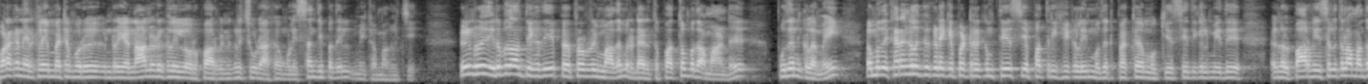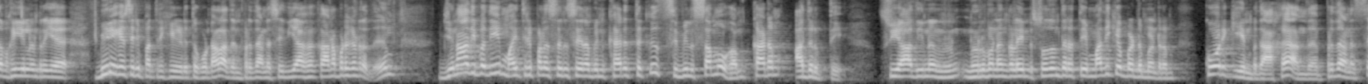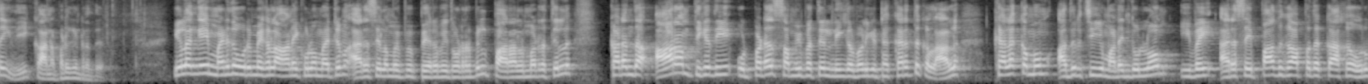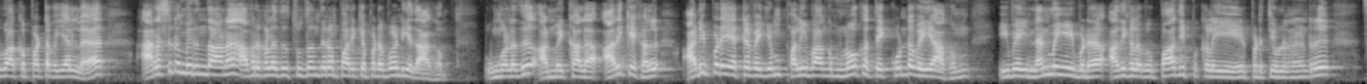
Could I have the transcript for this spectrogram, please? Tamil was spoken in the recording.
வணக்க நேர்களை மற்றும் ஒரு இன்றைய நாளேடுகளில் ஒரு பார்வை நிகழ்ச்சியூடாக உங்களை சந்திப்பதில் மிக மகிழ்ச்சி. இன்று இருபதாம் தேதி பிப்ரவரி மாதம் இரண்டாயிரத்து பத்தொன்பதாம் ஆண்டு புதன்கிழமை எமது கரங்களுக்கு கிடைக்கப்பட்டிருக்கும் தேசிய பத்திரிகைகளின் முதற்பக்க முக்கிய செய்திகள் மீது எங்கள் பார்வை செலுத்தலாம் அந்த வகையில் இன்றைய பீரகேசரி பத்திரிகை எடுத்துக்கொண்டால் அதன் பிரதான செய்தியாக காணப்படுகின்றது. ஜனாதிபதி மைத்ரிபால சிறிசேனவின் கருத்துக்கு சிவில் சமூகம் கடும் அதிருப்தி. சுயாதீன நிறு- நிறுவனங்களின் சுதந்திரத்தை மதிக்க வேண்டும் என்றும் கோரிக்கை என்பதாக அந்த பிரதான செய்தி காணப்படுகின்றது. இலங்கை மனித உரிமைகள் ஆணைக்குழு மற்றும் அரசியலமைப்பு பேரவை தொடர்பில் பாராளுமன்றத்தில் கடந்த ஆறாம் திகதி உட்பட சமீபத்தில் நீங்கள் வெளியிட்ட கருத்துக்களால் கலக்கமும் அதிர்ச்சியும் அடைந்துள்ளோம். இவை அரசை பாதுகாப்பதற்காக உருவாக்கப்பட்டவை அல்ல. அரசிடமிருந்தான அவர்களது சுதந்திரம் பறிக்கப்பட வேண்டியதாகும். உங்களது அண்மைக்கால அறிக்கைகள் அடிப்படையற்றவையும் பழிவாங்கும் நோக்கத்தை கொண்டவையாகும். இவை நன்மையை விட அதிகளவு பாதிப்புகளையே ஏற்படுத்தியுள்ளன என்று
